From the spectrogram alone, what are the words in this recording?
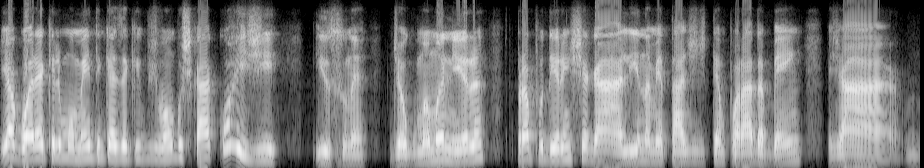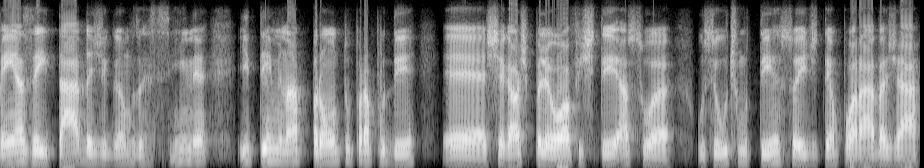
e agora é aquele momento em que as equipes vão buscar corrigir isso, né? De alguma maneira, para poderem chegar ali na metade de temporada bem, já bem azeitadas, digamos assim, né? E terminar pronto para poder é, chegar aos playoffs, ter a sua, o seu último terço aí de temporada já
